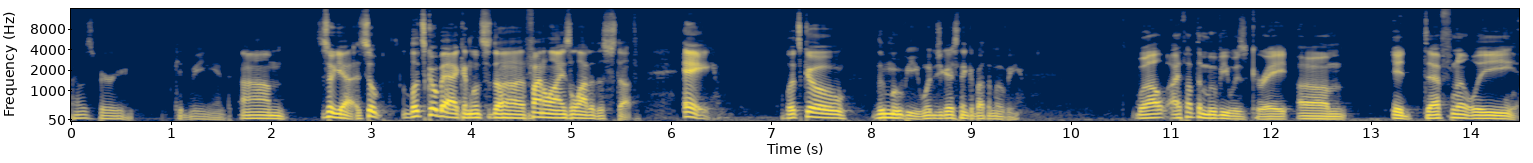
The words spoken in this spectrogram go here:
that was very convenient. Um. So yeah. So let's go back and let's uh, finalize a lot of this stuff. A. Let's go the movie. What did you guys think about the movie? Well, I thought the movie was great. Um, it definitely,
